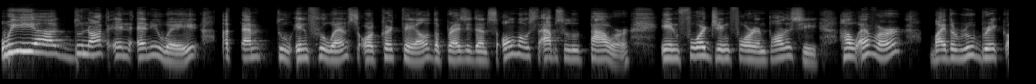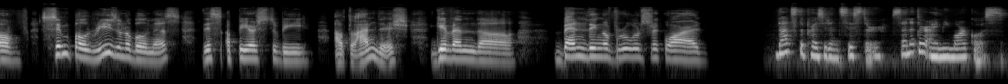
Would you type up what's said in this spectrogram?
We uh, do not in any way attempt to influence or curtail the president's almost absolute power in forging foreign policy. However, by the rubric of simple reasonableness, this appears to be outlandish given the bending of rules required. That's the president's sister, Senator Imee Marcos.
